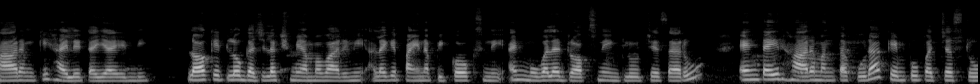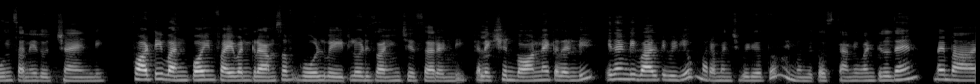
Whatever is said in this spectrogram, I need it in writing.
హారంకి హైలైట్ అయ్యాయండి. లాకెట్లో గజలక్ష్మి అమ్మవారిని అలాగే పైన పికాక్స్ని అండ్ మువ్వల డ్రాప్స్ని ఇంక్లూడ్ చేశారు. ఎంటైర్ హారం అంతా కూడా కెంపు పచ్చ స్టోన్స్ అనేది వచ్చాయండి. Forty one point five one grams of gold వెయిట్లో డిజైన్ చేశారండి. కలెక్షన్ బాగున్నాయి కదండి. ఇదండి వాళ్ళ వీడియో. మరో మంచి వీడియోతో మీ ముందుకు వస్తాను. వంటిల్ దెన్ బై బాయ్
